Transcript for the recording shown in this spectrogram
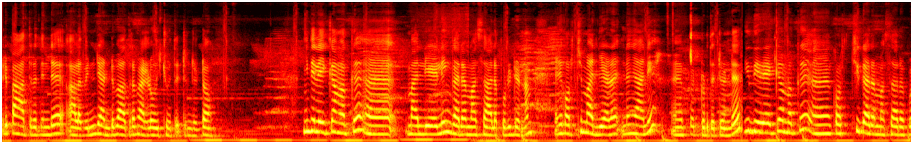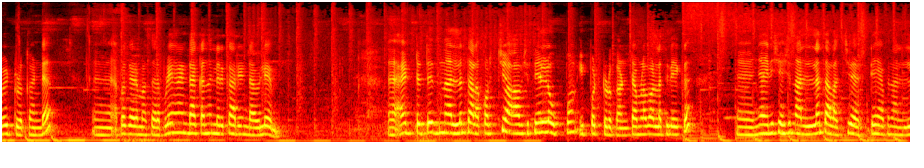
ഒരു പാത്രത്തിന്റെ അളവിന് രണ്ട് പാത്രം വെള്ളം ഒഴിച്ചു കൊടുത്തിട്ടുണ്ട് കേട്ടോ ഇതിലേക്ക് നമുക്ക് മല്ലിയിലയും ഗരം മസാലപ്പൊടി ഇടണം. അതിന് കുറച്ച് മല്ലിയില ഞാൻ പെട്ടുകൊടുത്തിട്ടുണ്ട് ഇതിലേക്ക് നമുക്ക് കുറച്ച് ഗരം മസാലപ്പൊടി ഇട്ട് കൊടുക്കുന്നുണ്ട് അപ്പോൾ ഗരം മസാലപ്പൊടി അങ്ങനെ ഉണ്ടാക്കാൻ എല്ലാവർക്കും കറി ഉണ്ടാവില്ലേ ഇട്ടിട്ട് നല്ല തിള കുറച്ച് ആവശ്യത്തിനുള്ള ഉപ്പും ഇപ്പം ഇട്ട് കൊടുക്കണം കേട്ടോ നമ്മളെ വെള്ളത്തിലേക്ക്. ഞാൻ അതിന് ശേഷം നല്ല തിളച്ച് വരട്ടെ. അപ്പോൾ നല്ല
